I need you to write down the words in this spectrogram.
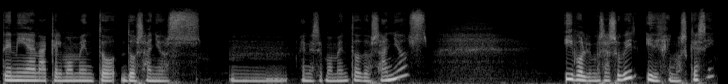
tenía en aquel momento dos años, mm, en ese momento dos años, y volvimos a subir y dijimos que sí.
